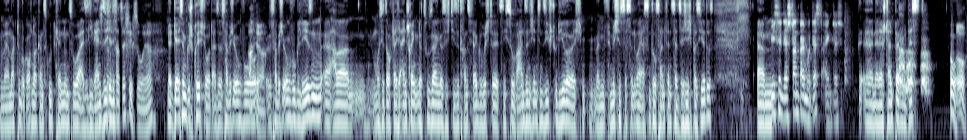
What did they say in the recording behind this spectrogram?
weil wir Magdeburg auch noch ganz gut kennen und so. Also die werden ist sicherlich. Das tatsächlich so, ja. ja. Der ist im Gespräch dort. Also das habe ich irgendwo, ja. das habe ich irgendwo gelesen. Äh, aber muss jetzt auch gleich einschränkend dazu sagen, dass ich diese Transfergerüchte jetzt nicht so wahnsinnig intensiv studiere. Ich, für mich ist das dann immer erst interessant, wenn es tatsächlich passiert ist. Ähm, Wie ist denn der Stand bei Modest eigentlich? Äh, na, der Stand bei Modest. Oh, oh.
